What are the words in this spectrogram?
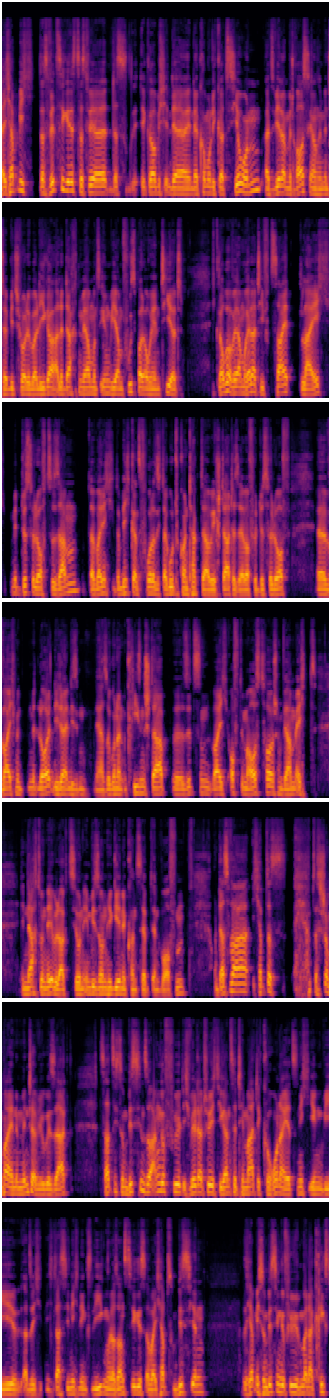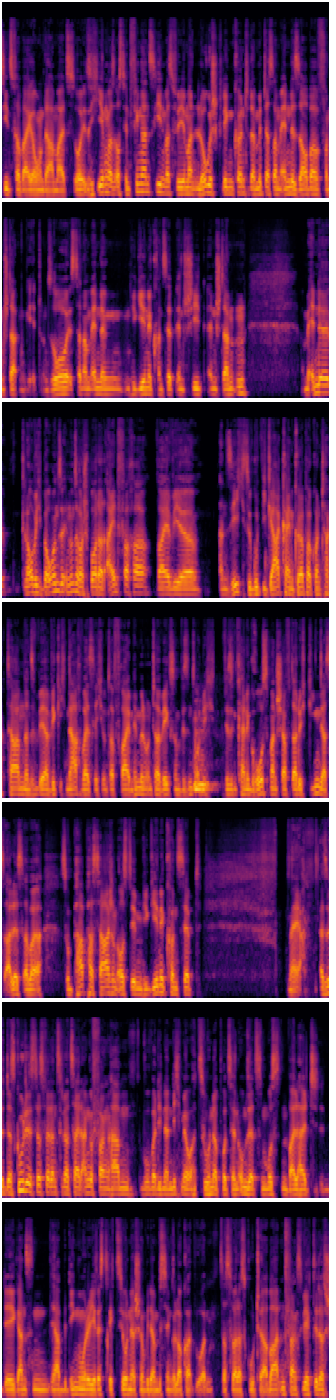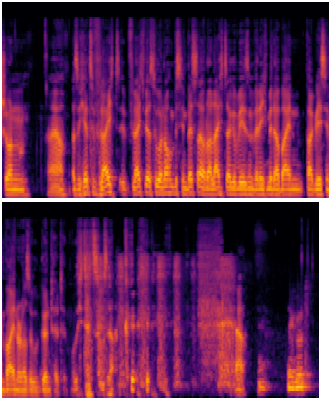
Ja, ich habe mich, das Witzige ist, dass wir das, glaube ich, in der, in der Kommunikation, als wir damit rausgegangen sind mit der Beachvolleyball-Liga, alle dachten, wir haben uns irgendwie am Fußball orientiert. Ich glaube, wir haben relativ zeitgleich mit Düsseldorf zusammen, da bin ich, da bin ich ganz froh, dass ich da gute Kontakte habe. Ich starte selber für Düsseldorf. Äh, war ich mit, mit Leuten, die da in diesem ja, sogenannten Krisenstab äh, sitzen, war ich oft im Austausch und wir haben echt in Nacht- und Nebelaktion irgendwie so ein Hygienekonzept entworfen. Und das war, ich habe das, ich das schon mal in einem Interview gesagt. Es hat sich so ein bisschen so angefühlt. Ich will natürlich die ganze Thematik Corona jetzt nicht irgendwie, also ich, ich lasse sie nicht links liegen oder sonstiges, aber ich habe so ein bisschen, also ich habe mich so ein bisschen gefühlt wie bei meiner Kriegsdienstverweigerung damals. So sich irgendwas aus den Fingern ziehen, was für jemanden logisch klingen könnte, damit das am Ende sauber vonstatten geht. Und so ist dann am Ende ein Hygienekonzept entstanden. Am Ende, glaube ich, bei uns in unserer Sportart einfacher, weil wir an sich so gut wie gar keinen Körperkontakt haben, dann sind wir ja wirklich nachweislich unter freiem Himmel unterwegs und wir sind mhm. auch nicht, wir sind keine Großmannschaft, dadurch ging das alles, aber so ein paar Passagen aus dem Hygienekonzept, naja, also das Gute ist, dass wir dann zu einer Zeit angefangen haben, wo wir die dann nicht mehr zu 100 Prozent umsetzen mussten, weil halt die ganzen ja, Bedingungen oder die Restriktionen ja schon wieder ein bisschen gelockert wurden. Das war das Gute. Aber anfangs wirkte das schon, naja, also ich hätte vielleicht, vielleicht wäre es sogar noch ein bisschen besser oder leichter gewesen, wenn ich mir dabei ein paar Gläschen Wein oder so gegönnt hätte, muss ich dazu sagen. ja. Sehr gut.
